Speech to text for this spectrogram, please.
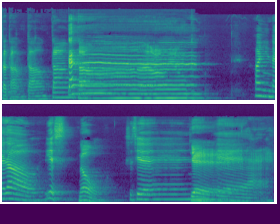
当当当当当欢迎来到 yes no 时间耶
